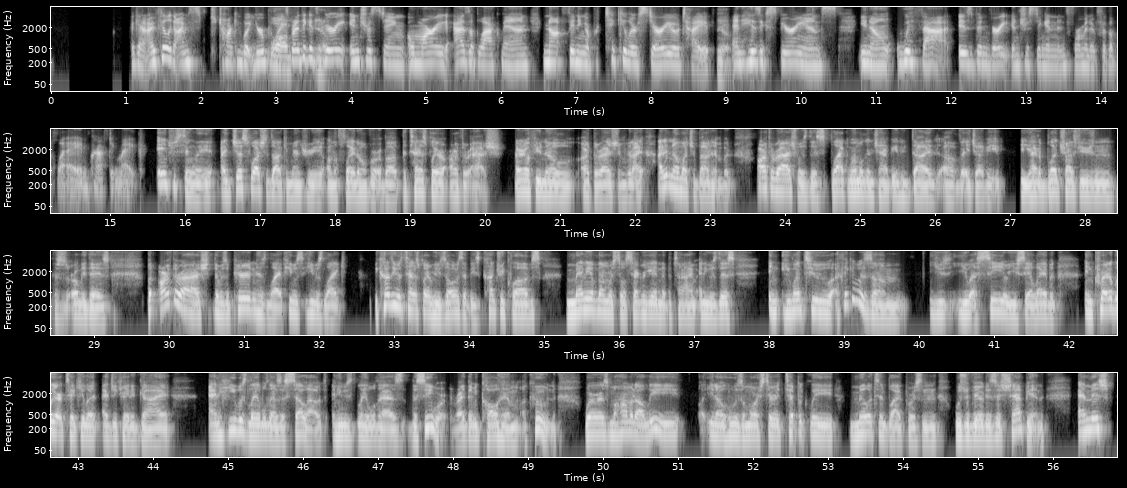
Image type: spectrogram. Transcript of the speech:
again, I feel like I'm talking about your points, well, but I think it's yeah. very interesting. Omari, as a black man, not fitting a particular stereotype yeah. and his experience, you know, with that has been very interesting and informative for the play and crafting Mike. Interestingly, I just watched a documentary on the flight over about the tennis player Arthur Ashe. I don't know if you know Arthur Ashe, but I, I didn't know much about him. But Arthur Ashe was this black Wimbledon champion who died of HIV. He had a blood transfusion. This is early days. But Arthur Ashe, there was a period in his life. He was he was like because he was a tennis player. He was always at these country clubs. Many of them were still segregated at the time, and he was this. And he went to I think it was um, USC or UCLA, but incredibly articulate, educated guy. And he was labeled as a sellout, and he was labeled as the c word. Right? They would call him a coon. Whereas Muhammad Ali you know, who was a more stereotypically militant black person, was revered as a champion. And this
